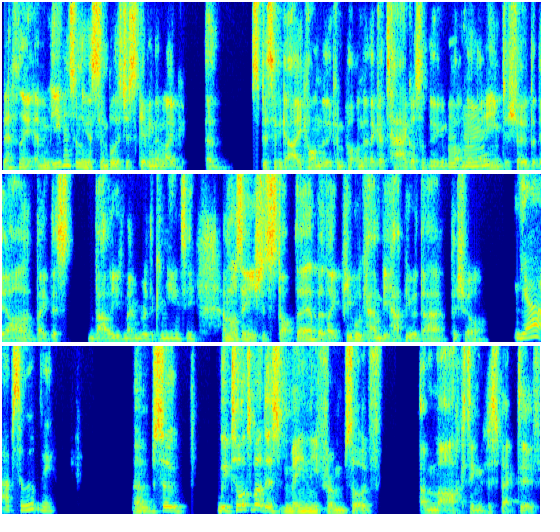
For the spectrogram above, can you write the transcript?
Definitely. And even something as simple as just giving them like a specific icon that they can put on it, like a tag or something they can put mm-hmm. on their mm-hmm. name to show that they are like this valued member of the community. I'm not saying you should stop there, but like people can be happy with that for sure. Yeah, absolutely. Um, so we talked about this mainly from sort of a marketing perspective.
